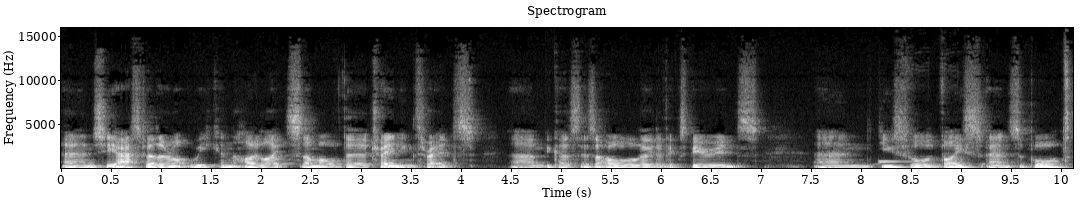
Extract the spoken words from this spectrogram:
and she asked whether or not we can highlight some of the training threads um, because there's a whole load of experience and useful advice and support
